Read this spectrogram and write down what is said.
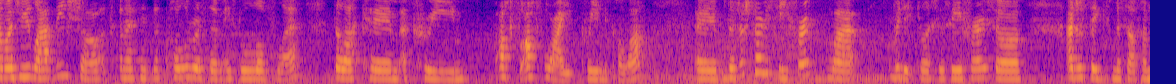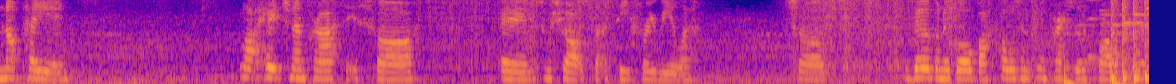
Now I do like these shorts and I think the colour of them is lovely. They're like um, a cream, off, off white creamy colour. Um, they're just very see-through, like ridiculously see-through. So I just think to myself, I'm not paying like H&M prices for um, some shorts that are see-through really. So they're going to go back. I wasn't impressed with the quality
